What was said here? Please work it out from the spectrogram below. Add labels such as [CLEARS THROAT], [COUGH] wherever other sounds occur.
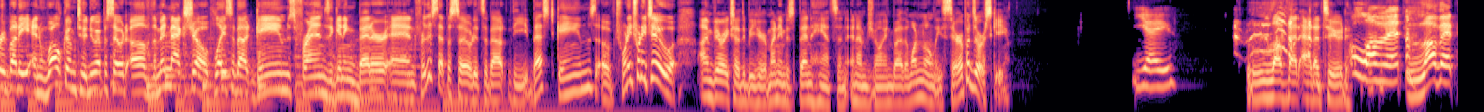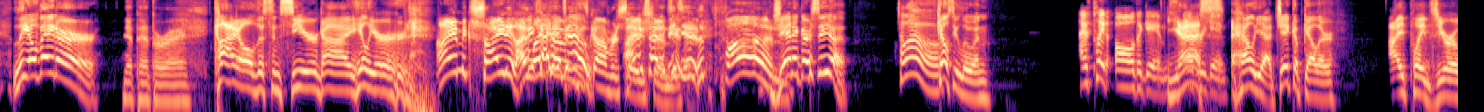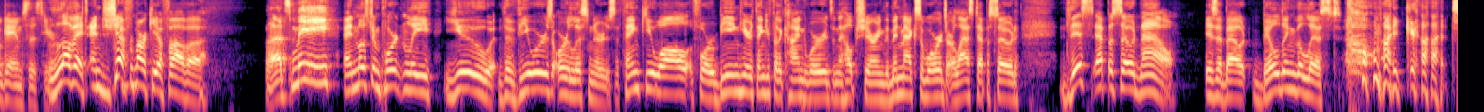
everybody, and welcome to a new episode of the MinnMax Show, a place about games, friends, and getting better. And for this episode, it's about the best games of 2022. I'm very excited to be here. My name is Ben Hanson, and I'm joined by the one and only Sarah Podzorski. Yay. Love that attitude. [LAUGHS] Love it. Love it. Leo Vader. Hip hip hooray. Kyle, the sincere guy, Hilliard. I am excited. I'm I like excited having too. these conversations. I'm excited too. It's fun. Janet Garcia. Hello. Kelsey Lewin. I've played all the games. Yes. Every game. Hell yeah. Jacob Geller. I played zero games this year. Love it. And Jeff Marchiafava. That's me. And most importantly, you, the viewers or listeners, thank you all for being here. Thank you for the kind words and the help sharing the MinnMax Awards, our last episode. This episode now is about building the list. [LAUGHS] Oh my God.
